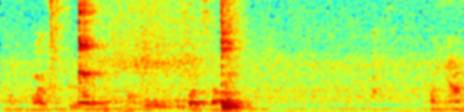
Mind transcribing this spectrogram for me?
เอาว่าสิไปเอาอย่างมาโอ้ภาษาเอายัง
